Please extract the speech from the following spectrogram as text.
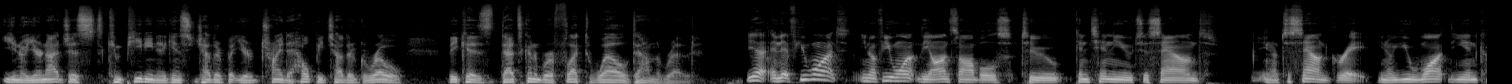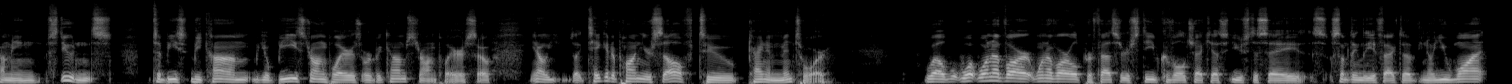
you know, you're not just competing against each other, but you're trying to help each other grow because that's going to reflect well down the road. Yeah, and if you want, you know, if you want the ensembles to continue to sound, you know, to sound great, you know, you want the incoming students to be become you'll be strong players or become strong players. So you know, like take it upon yourself to kind of mentor. Well, what one of our one of our old professors, Steve Kovalcheck, used to say something to the effect of, you know, you want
